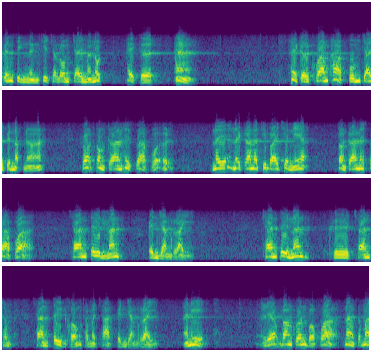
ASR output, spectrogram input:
เป็นสิ่งหนึ่งที่ฉลมใจมนุษย์ให้เกิด ให้เกิดความภาคภูมิใจเป็นหนักหนา เพราะต้องการให้ทราบว่าในในการอธิบายเช่นนี้ต้องการให้ทราบว่าฌานตื้นนั้นเป็นอย่างไรฌานตื้นนั้นคือฌานธรรมฌานตื้นของธรรมชาติเป็นอย่างไร อันนี้แล้วบางคนบอกว่านั่งสมา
